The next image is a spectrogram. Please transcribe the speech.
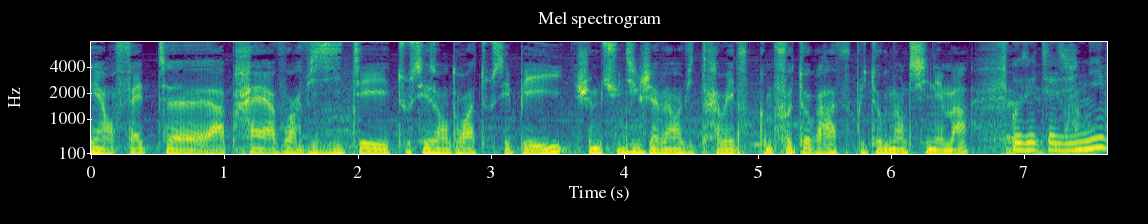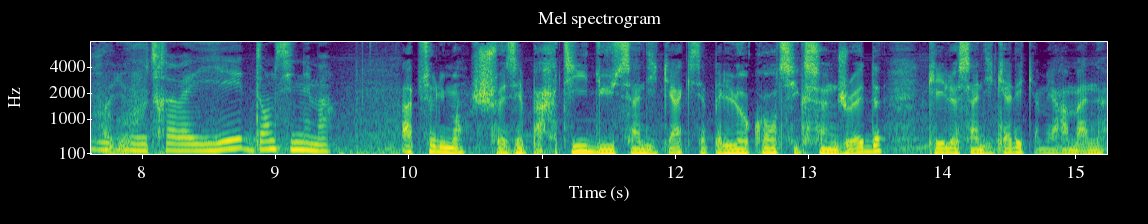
Et en fait, euh, après avoir visité tous ces endroits, tous ces pays, je me suis dit que j'avais envie de travailler comme photographe plutôt que dans le cinéma. Aux États-Unis, vous, vous travailliez dans le cinéma Absolument. Je faisais partie du syndicat qui s'appelle Local 600, qui est le syndicat des caméramans.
